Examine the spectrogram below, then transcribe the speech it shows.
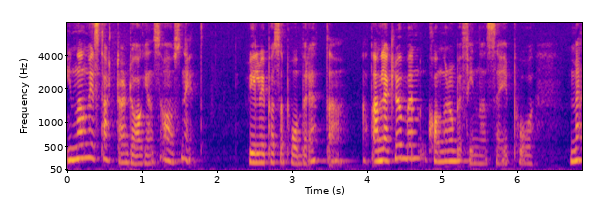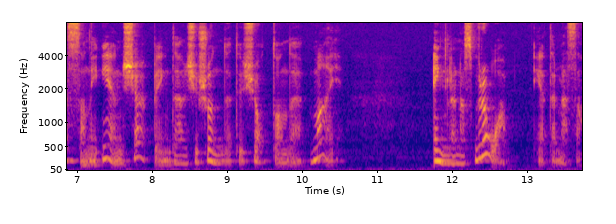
Innan vi startar dagens avsnitt vill vi passa på att berätta att Andliga klubben kommer att befinna sig på mässan i Enköping den 27-28 maj. Änglarnas vrå heter mässan.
